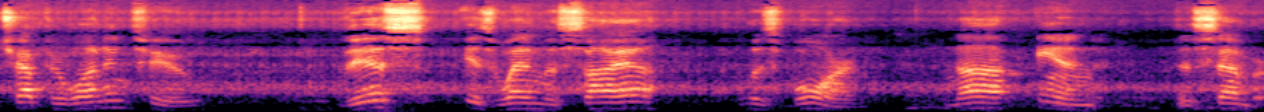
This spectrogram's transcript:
chapter 1 and 2, this is when Messiah was born, not in December.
